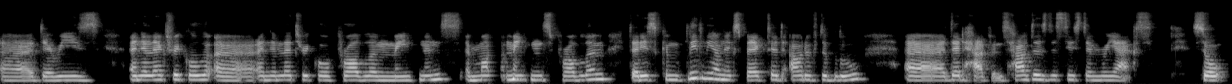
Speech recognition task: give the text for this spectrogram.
uh, there is an electrical uh, an electrical problem maintenance a maintenance problem that is completely unexpected out of the blue uh, that happens how does the system react so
